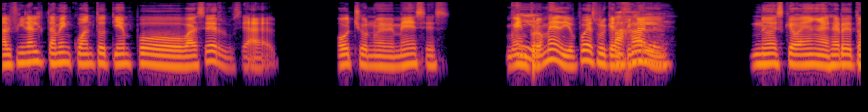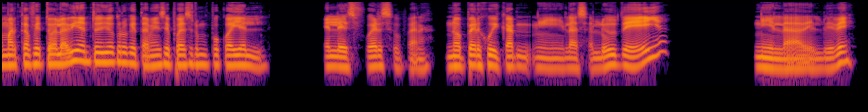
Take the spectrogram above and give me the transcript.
Al final también cuánto tiempo va a ser, o sea, 8 o 9 meses, en promedio, pues, porque al final no es que vayan a dejar de tomar café toda la vida. Entonces yo creo que también se puede hacer un poco ahí el el esfuerzo para no perjudicar ni la salud de ella ni la del bebé,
